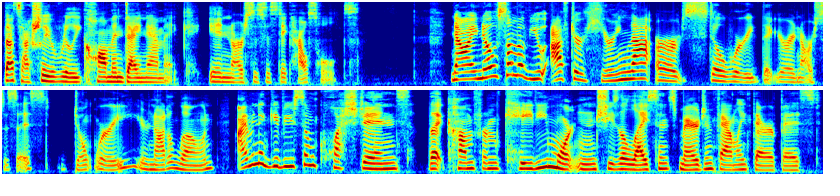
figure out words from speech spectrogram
That's actually a really common dynamic in narcissistic households. Now, I know some of you, after hearing that, are still worried that you're a narcissist. Don't worry, you're not alone. I'm going to give you some questions that come from Kati Morton. She's a licensed marriage and family therapist.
